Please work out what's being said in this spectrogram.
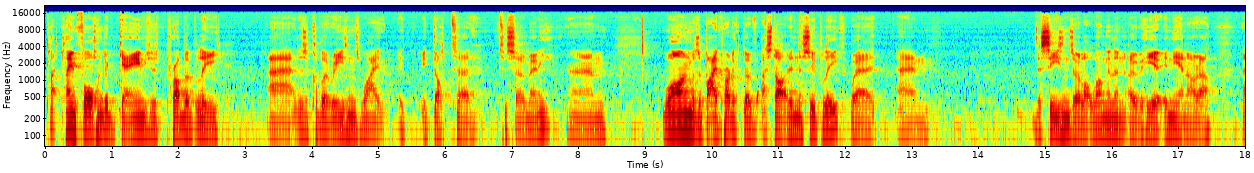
pl- playing 400 games is probably uh, there's a couple of reasons why it, it got to, to so many. Um, one was a byproduct of I started in the Super League where um, the seasons are a lot longer than over here in the NRL. Uh,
